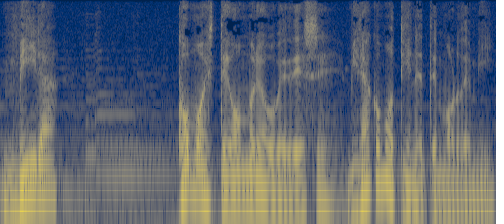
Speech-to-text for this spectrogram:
mira cómo este hombre obedece, mira cómo tiene temor de mí,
